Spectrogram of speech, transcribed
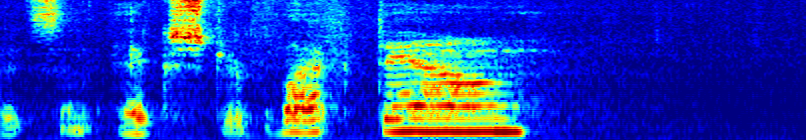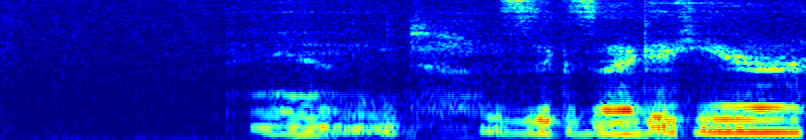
Put some extra black down. And zigzag it here.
